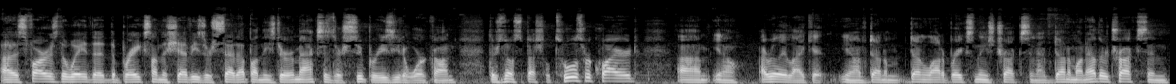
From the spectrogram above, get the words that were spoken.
Uh, as far as the way the, the brakes on the Chevys are set up on these Duramaxes, they're super easy to work on. There's no special tools required. Um, you know, I really like it. You know, I've done done a lot of brakes in these trucks and I've done them on other trucks and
